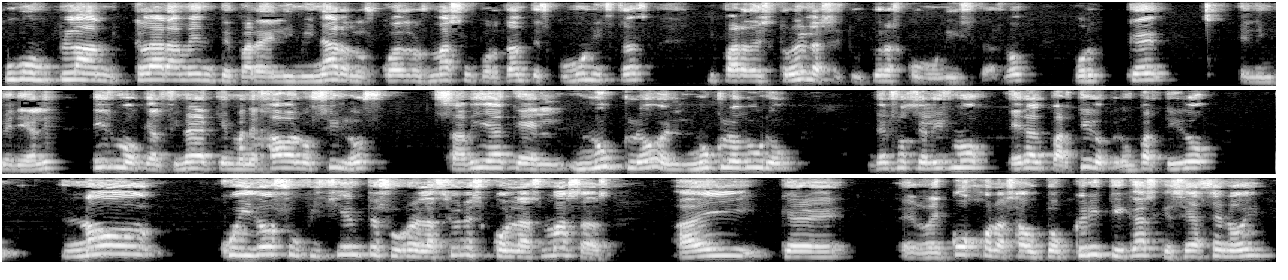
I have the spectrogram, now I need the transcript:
hubo un plan claramente para eliminar los cuadros más importantes comunistas y para destruir las estructuras comunistas, ¿no? Porque el imperialismo, que al final quien manejaba los hilos, sabía que el núcleo, el núcleo duro del socialismo era el partido, pero un partido no cuidó suficiente sus relaciones con las masas, hay que eh, recojo las autocríticas que se hacen hoy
